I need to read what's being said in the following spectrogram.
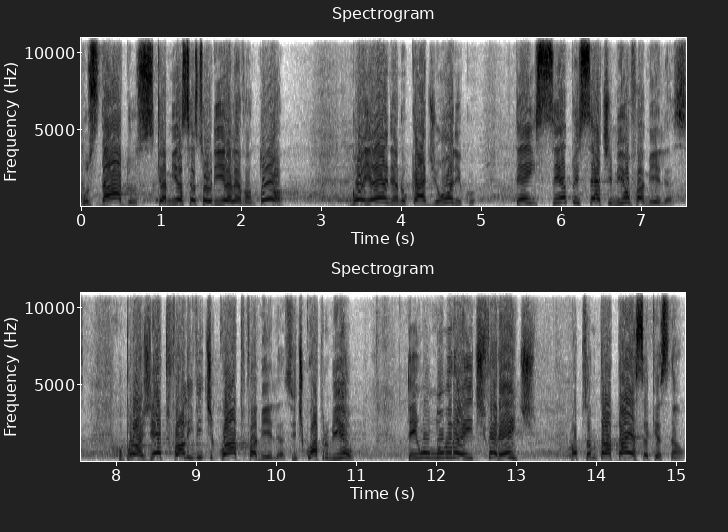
Os dados que a minha assessoria levantou, Goiânia, no CAD único, tem 107 mil famílias. O projeto fala em 24 famílias, 24 mil. Tem um número aí diferente. Nós precisamos tratar essa questão.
